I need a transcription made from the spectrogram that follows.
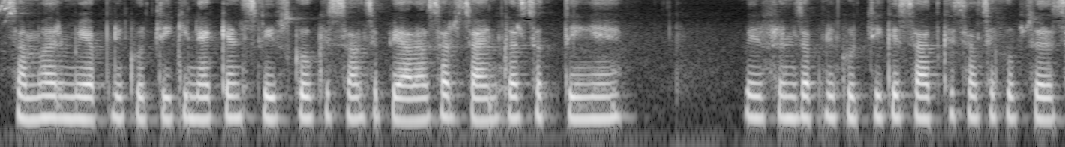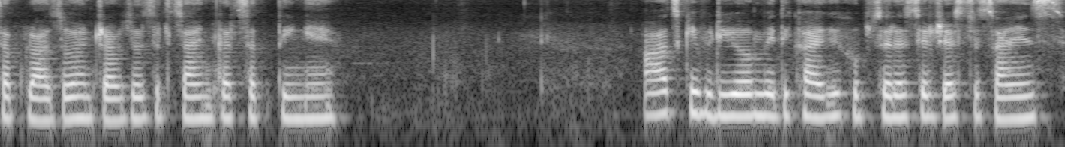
समर में अपनी कुर्ती की नेक एंड स्लीव्स को किस तरह से प्यारा सा डिज़ाइन कर सकती हैं। मेरी फ्रेंड्स अपनी कुर्ती के साथ के साथ से खूबसूरत सा प्लाजो एंड ट्राउज़र्स डिज़ाइन कर सकती हैं। आज की वीडियो में दिखाई गई खूबसूरत से ड्रेस डिज़ाइंस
